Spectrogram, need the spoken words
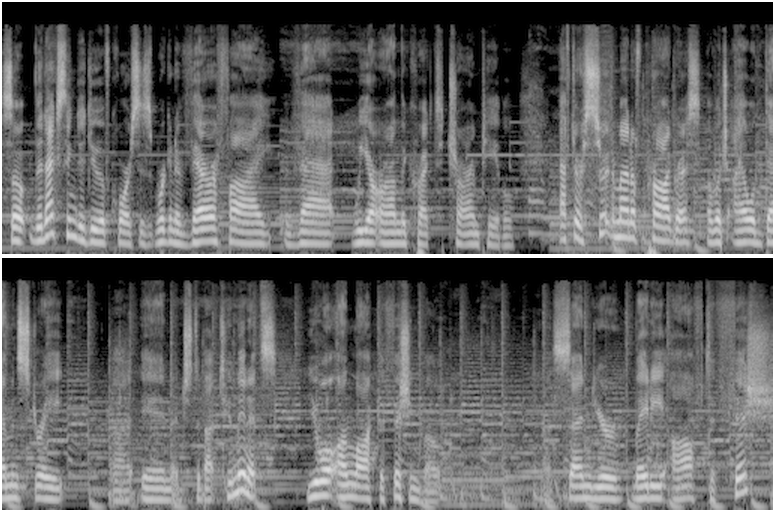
So the next thing to do, of course, is we're going to verify that we are on the correct charm table. After a certain amount of progress, of which I will demonstrate uh, in just about two minutes, you will unlock the fishing boat. Uh, send your lady off to fish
